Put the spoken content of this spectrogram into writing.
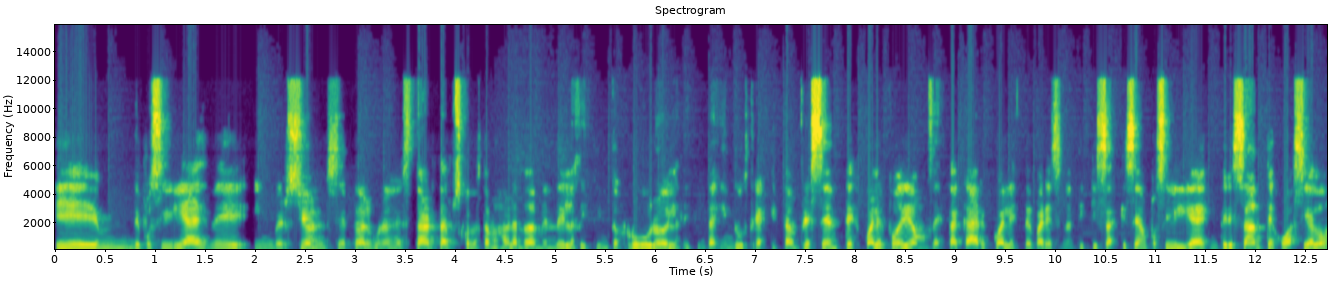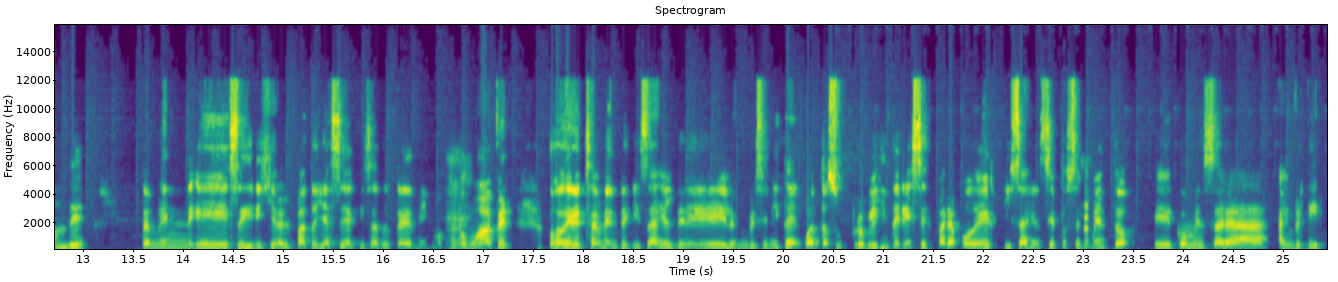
eh, de posibilidades de inversión, ¿cierto? Algunas startups, cuando estamos hablando también de los distintos rubros, de las distintas industrias que están presentes, ¿cuáles podríamos destacar? ¿Cuáles te parecen a ti quizás que sean posibilidades interesantes o hacia dónde también eh, se dirige el olfato, ya sea quizás de ustedes mismos como Apple o directamente quizás el de los inversionistas en cuanto a sus propios intereses para poder quizás en ciertos segmentos eh, comenzar a, invertir.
